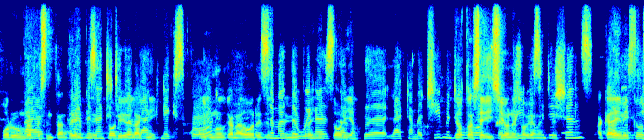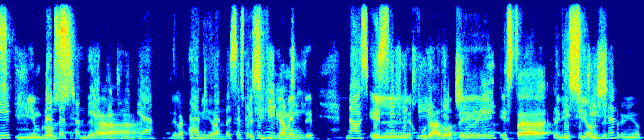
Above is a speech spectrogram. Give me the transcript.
por un representante del directorio representative de of la CNIC, LACNIC's board, algunos ganadores del premio winners Trayectoria, de otras ediciones, obviamente, académicos y miembros de la, de la comunidad. Específicamente, el jurado de esta edición del premio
